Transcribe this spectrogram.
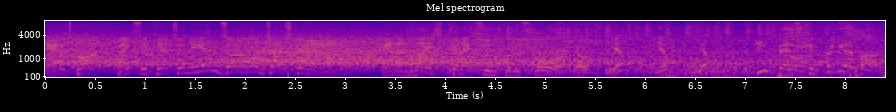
And it's caught. Makes a catch in the end zone. Touchdown. And a nice connection for the score, Coach. Yep, yep, yep. The defense can forget about it.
